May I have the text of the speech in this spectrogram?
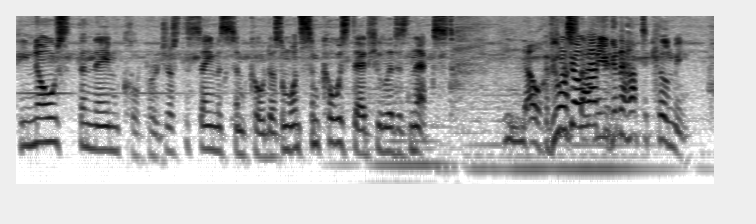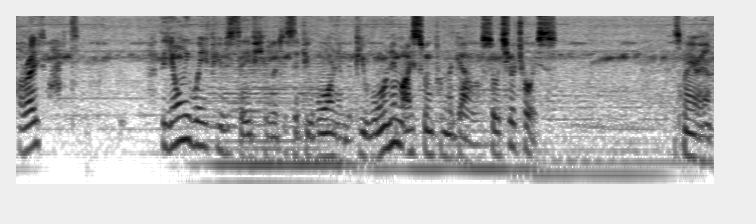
He knows the name Culper just the same as Simcoe does, and once Simcoe is dead, Hewlett is next. No. If you want to don't stop have me, you're gonna have to kill me, all right? What? The only way for you to save Hewlett is if you warn him. If you warn him, I swing from the gallows, so it's your choice. It's me or him.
